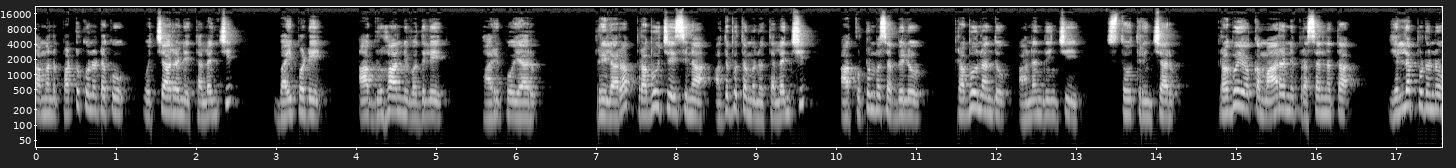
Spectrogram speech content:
తమను పట్టుకొనుటకు వచ్చారని తలంచి భయపడి ఆ గృహాన్ని వదిలి పారిపోయారు. ప్రిలారా ప్రభు చేసిన అద్భుతమును తలంచి ఆ కుటుంబ సభ్యులు ప్రభునందు ఆనందించి స్తోత్రించారు. ప్రభు యొక్క మారని ప్రసన్నత ఎల్లప్పుడూ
